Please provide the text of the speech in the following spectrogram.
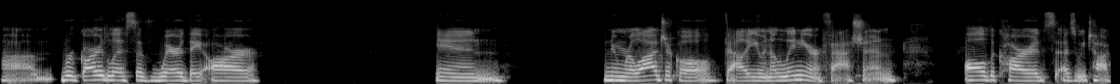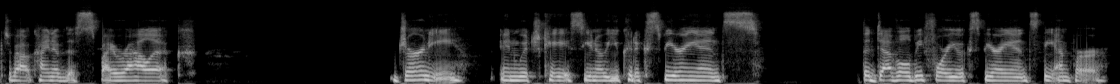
Um, regardless of where they are in numerological value in a linear fashion all the cards as we talked about kind of this spiralic journey in which case you know you could experience the devil before you experience the emperor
